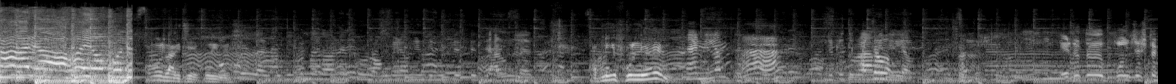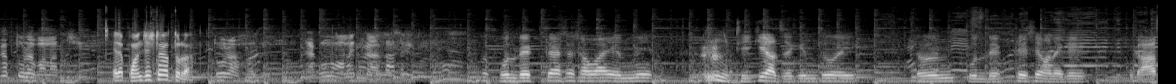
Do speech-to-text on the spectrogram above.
কারা হয় কেমন লাগছে পরিবেশ? বিভিন্ন ধরনের সব রং বেরঙের জিনিস দেখতে দারুণ লাগছে। আপনি কি ফুল নিলেন? হ্যাঁ নিলাম তো। দুটো তো আমি নিলাম। এটা তো পঞ্চাশ টাকার তোরা বানাচ্ছি। এটা পঞ্চাশ টাকা তোরা তোরা হবে। এখনও অনেক কাজ আছে। ফুল দেখতে আসে সবাই এমনি ঠিকই আছে কিন্তু এই ধরুন ফুল দেখতে এসে অনেকে গাছ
